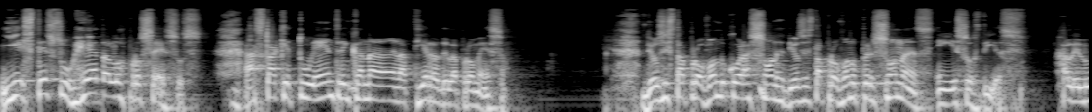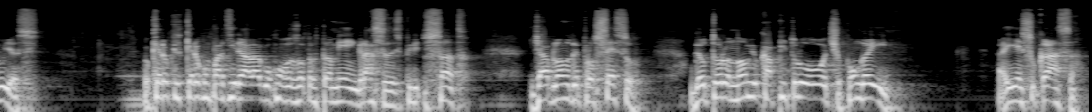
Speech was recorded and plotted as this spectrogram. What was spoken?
Y esté sujeta a los procesos hasta que tú entres en Canaán, en la tierra de la promesa. Deus está provando corações, Deus está provando pessoas em esses dias. Aleluias. Eu quero, quero compartilhar algo com vocês também, graças ao Espírito Santo. Já falando de processo. Deuteronômio capítulo 8, ponga aí. Aí em sua casa.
